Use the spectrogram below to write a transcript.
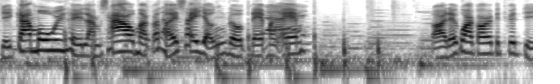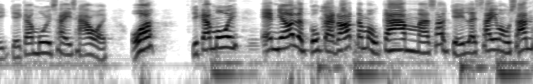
chị Camui thì làm sao mà có thể xây dựng được đẹp bằng em? Rồi để qua coi cái, cái chị chị Camui xây sao rồi. Ủa chị Camui em nhớ là củ cà rốt nó màu cam mà sao chị lại xây màu xanh?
